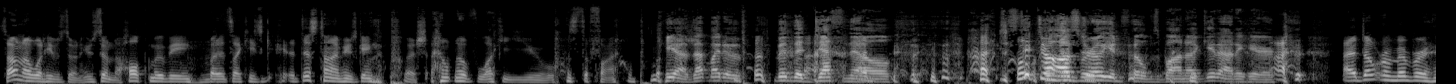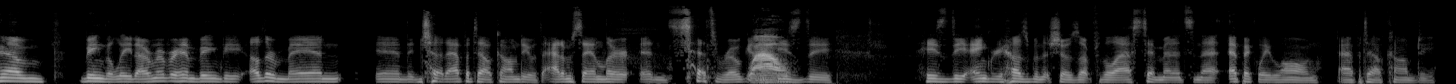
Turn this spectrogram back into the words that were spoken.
So I don't know what he was doing. He was doing the Hulk movie, mm-hmm. but it's like he's at this time he was getting the push. I don't know if Lucky You was the final push. Yeah, that might have been the death knell. I don't Stick to remember- Australian films, Bana. Get out of here. I, I don't remember him being the lead. I remember him being the other man in the Judd Apatow comedy with Adam Sandler and Seth Rogen. Wow. He's the he's the angry husband that shows up for the last ten minutes in that epically long Apatow comedy.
